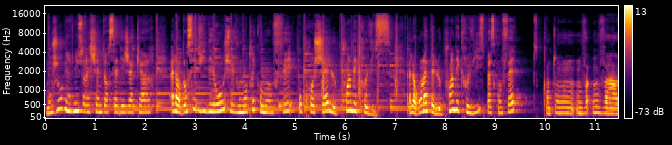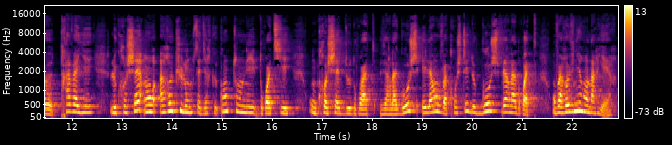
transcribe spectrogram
Bonjour, bienvenue sur la chaîne Dorsade et Jacquard. Alors dans cette vidéo, je vais vous montrer comment on fait au crochet le point d'écrevisse. Alors on l'appelle le point d'écrevisse parce qu'en fait, quand on, va, euh, travailler le crochet à reculons, c'est-à-dire que quand on est droitier, on crochette de droite vers la gauche et là on va crocheter de gauche vers la droite. On va revenir en arrière.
